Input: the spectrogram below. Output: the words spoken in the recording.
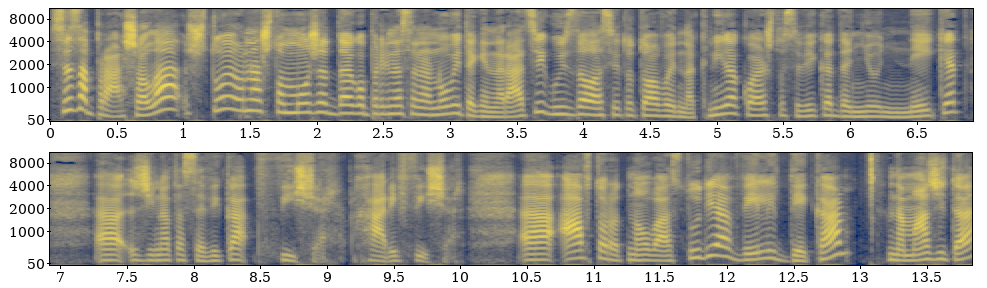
Се запрашала што е она што може да го пренесе на новите генерации, го издала сето тоа во една книга која што се вика The New Naked, а, жената се вика Фишер, Хари Фишер. А, авторот на оваа студија вели дека на мажите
